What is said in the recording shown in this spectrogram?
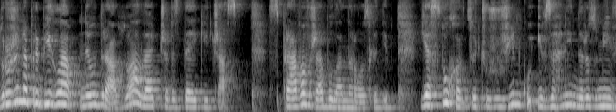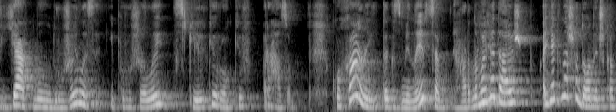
Дружина прибігла не одразу, але через деякий час. Справа вже була на розгляді. Я слухав цю чужу жінку і взагалі не розумів, як ми одружилися і прожили скільки років разом. Коханий так змінився, гарно виглядаєш. А як наша донечка?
